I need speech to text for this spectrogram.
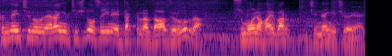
conventional'ın herhangi bir çeşidi olsa yine adductor'lar daha az yorulur da sumo ile high bar içinden geçiyor yani.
